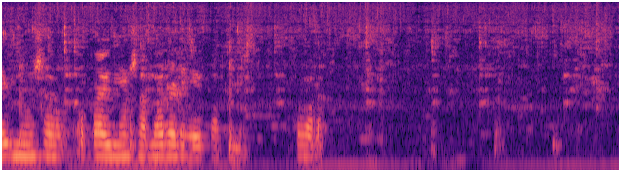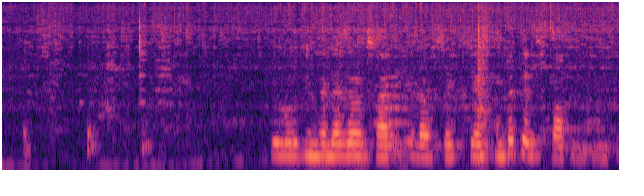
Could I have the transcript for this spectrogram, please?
ఐదు నిమిషాలు ఒక ఐదు నిమిషాల్లో రెడీ అయిపోతుంది కూర. కింద లేదా ఒకసారి ఇలా చెక్ చేసుకుంటే తెలిసిపోతుంది అంతే.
